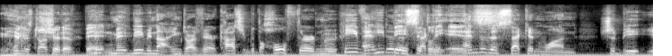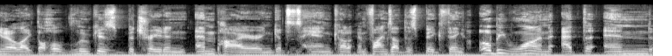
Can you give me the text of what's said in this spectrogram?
him as Darth Should have been. May- may- maybe not in Darth Vader costume, but the whole third movie. He- he basically second, is. End of the second one should be, you know, like the whole Luke is betrayed in empire and gets his hand cut off and finds out this big thing. Obi Wan at the end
